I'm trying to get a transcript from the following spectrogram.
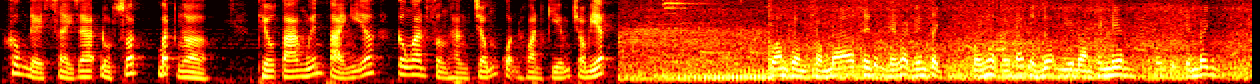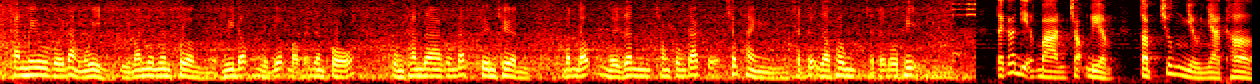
không để xảy ra đột xuất, bất ngờ. Thiếu tá Nguyễn Tài Nghĩa, Công an phường Hàng Chống, quận Hoàn Kiếm cho biết. Công an phường Chống đã xây dựng kế hoạch liên tịch phối hợp với các lực lượng như đoàn thanh niên, hội cựu chiến binh, tham mưu với đảng ủy, ủy ban nhân dân phường huy động lực lượng bảo vệ dân phố cùng tham gia công tác tuyên truyền, vận động người dân trong công tác chấp hành trật tự giao thông, trật tự đô thị. Tại các địa bàn trọng điểm, tập trung nhiều nhà thờ,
